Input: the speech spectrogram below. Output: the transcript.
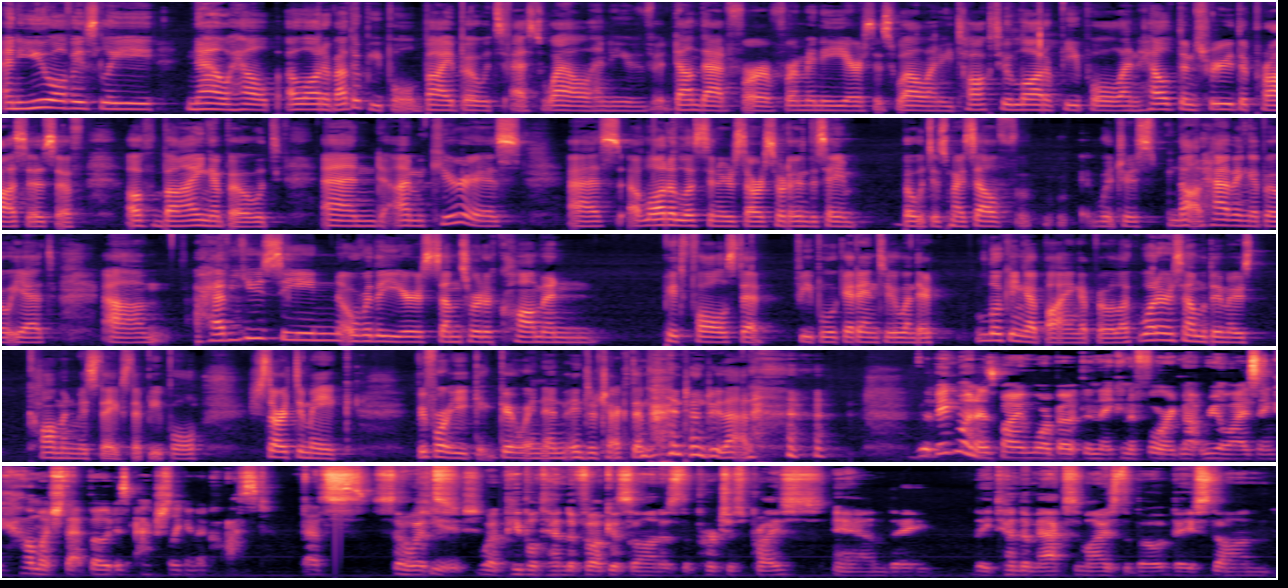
And you obviously now help a lot of other people buy boats as well. And you've done that for, for many years as well. And you talk to a lot of people and help them through the process of, of buying a boat. And I'm curious, as a lot of listeners are sort of in the same boat as myself, which is not having a boat yet. Um, have you seen over the years some sort of common pitfalls that people get into when they're looking at buying a boat? Like, what are some of the most common mistakes that people start to make before you go in and interject them. Don't do that. the big one is buying more boat than they can afford, not realizing how much that boat is actually going to cost. That's so it's huge. what people tend to focus on is the purchase price, and they they tend to maximize the boat based on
